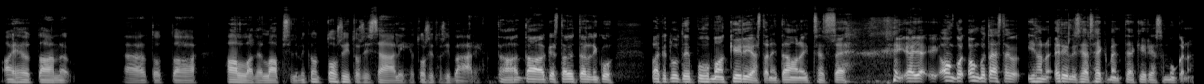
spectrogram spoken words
aiheutetaan ää, tota, hallanne lapsille, mikä on tosi tosi sääli ja tosi tosi väärin. Tämä on, tämä on oikeastaan nyt, niin kuin, vaikka tultiin puhumaan kirjasta, niin tämä on itse asiassa se, ja, ja onko, onko tästä ihan erillisiä segmenttejä kirjassa mukana?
